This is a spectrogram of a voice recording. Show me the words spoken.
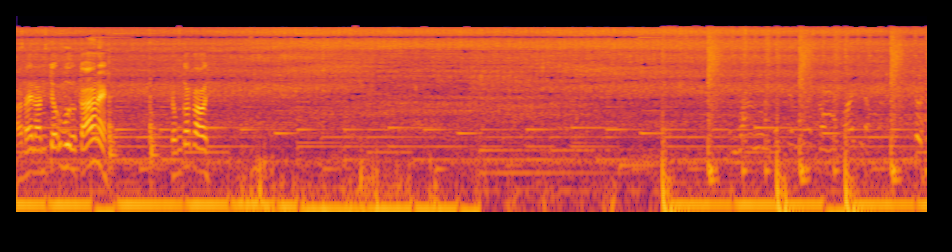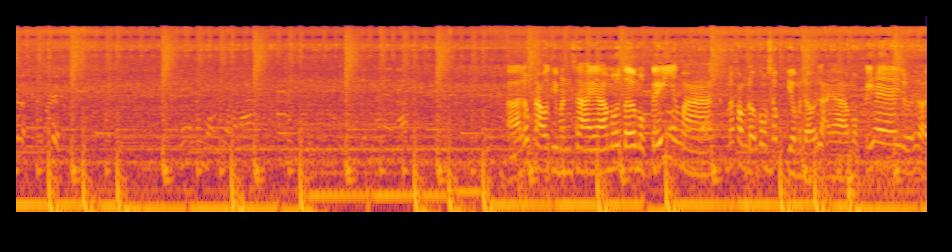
Ở đây là anh chỗ vựa cá này. Chúng cá coi. À, lúc đầu thì mình xài à, motor một ký nhưng mà nó không đủ công suất giờ mình đổi lại à, một ký hai rưỡi rồi.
